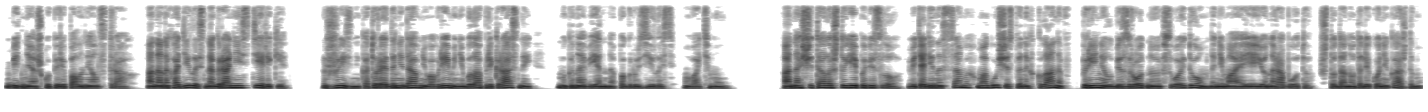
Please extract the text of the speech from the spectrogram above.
Бедняжку переполнял страх. Она находилась на грани истерики. Жизнь, которая до недавнего времени была прекрасной, мгновенно погрузилась во тьму. Она считала, что ей повезло, ведь один из самых могущественных кланов принял безродную в свой дом, нанимая ее на работу, что дано далеко не каждому.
